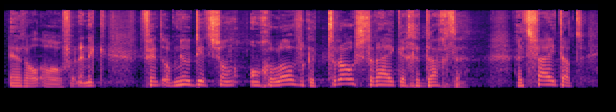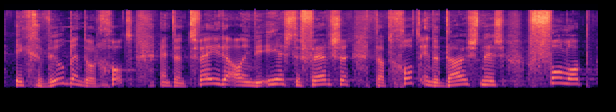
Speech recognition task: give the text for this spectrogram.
er al over. En ik vind opnieuw dit zo'n ongelooflijke troostrijke gedachte. Het feit dat ik gewild ben door God. En ten tweede al in die eerste verse dat God in de duisternis volop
